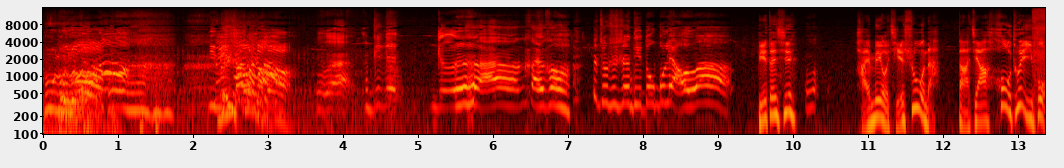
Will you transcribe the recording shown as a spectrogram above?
布鲁多，你没事吧？呃，这个，呃，还好，就是身体动不了了。别担心。还没有结束呢，大家后退一步。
